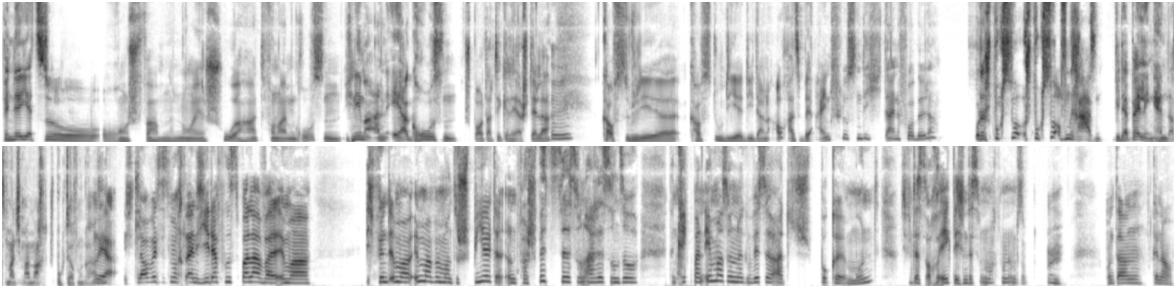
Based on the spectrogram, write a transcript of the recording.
Wenn der jetzt so orangefarbene neue Schuhe hat von einem großen, ich nehme an, eher großen Sportartikelhersteller, Mhm. kaufst du dir, kaufst du dir die dann auch? Also beeinflussen dich deine Vorbilder? Oder spuckst du, spuckst du auf den Rasen, wie der Bellingham das manchmal macht? Spuckt er auf den Rasen? Ja, ich glaube, das macht eigentlich jeder Fußballer, weil immer, ich finde immer, immer, wenn man so spielt und verschwitzt ist und alles und so, dann kriegt man immer so eine gewisse Art Spucke im Mund. Ich finde das auch eklig und deswegen macht man immer so. mm. Und dann, genau.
